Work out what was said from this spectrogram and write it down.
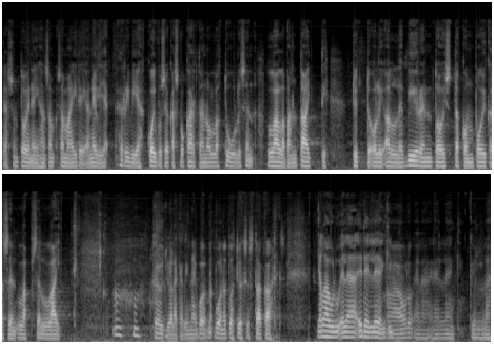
Tässä on toinen ihan sam- sama idea, neljä riviä. Koivu se kasvo kartanolla tuulisen lalvan taitti. Tyttö oli alle 15, kun poikasen lapsen laitti. Oho. Pöytyöllä kävi näin vuonna, vuonna 1908. Ja laulu elää edelleenkin. Laulu elää edelleenkin, kyllä.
